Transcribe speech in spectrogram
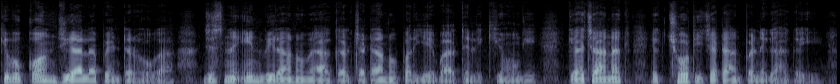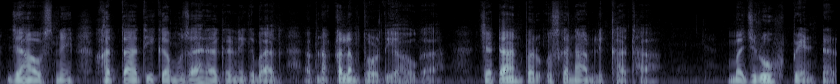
कि वो कौन जियाला पेंटर होगा, जिसने इन वीरानों में आकर चट्टानों पर ये बातें लिखी होंगी कि अचानक एक छोटी चट्टान पर निगाह गई, जहाँ उसने खत्ताती का मुजाहरा करने के बाद अपना कलम तोड़ दिया होगा। चट्टान पर उसका नाम लिखा था मजरूह पेंटर।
